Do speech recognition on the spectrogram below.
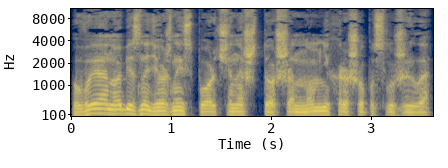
Увы, оно безнадежно испорчено, что ж, оно мне хорошо послужило.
